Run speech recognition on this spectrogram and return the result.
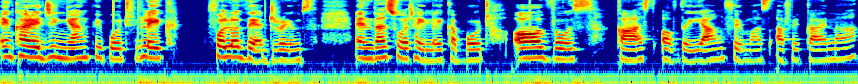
encouraging young people to like follow their dreams. And that's what i like about all those cast of the young famous africana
